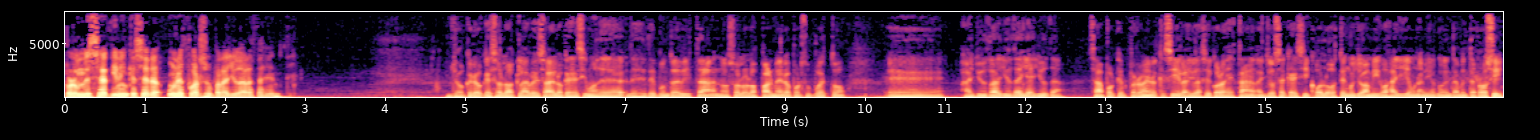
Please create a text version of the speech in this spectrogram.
por donde sea, tienen que hacer un esfuerzo para ayudar a esta gente. Yo creo que eso es lo clave, ¿sabes? Lo que decimos desde este punto de vista, no solo los palmeros, por supuesto, eh, ayuda, ayuda y ayuda. O sea, porque primero que sí, la ayuda psicológica, está, yo sé que hay psicólogos, tengo yo amigos allí, un amigo concretamente Rosy,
